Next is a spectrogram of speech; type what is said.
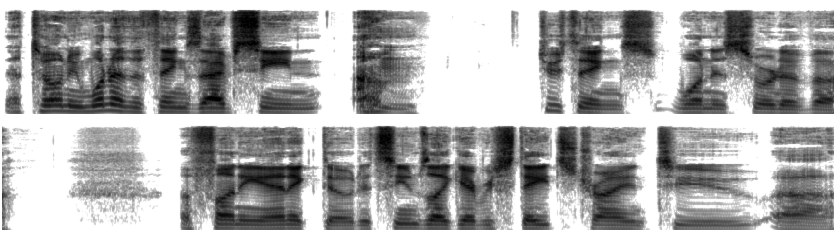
Now, Tony, one of the things I've seen, um, two things. One is sort of a a funny anecdote. It seems like every state's trying to uh,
